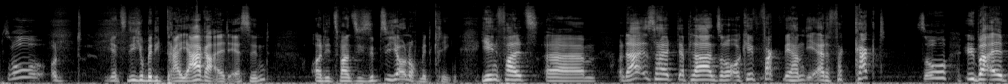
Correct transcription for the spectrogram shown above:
so, und jetzt nicht unbedingt drei Jahre alt erst sind und die 2070 auch noch mitkriegen. Jedenfalls, ähm, und da ist halt der Plan so, okay, fuck, wir haben die Erde verkackt, so, überall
